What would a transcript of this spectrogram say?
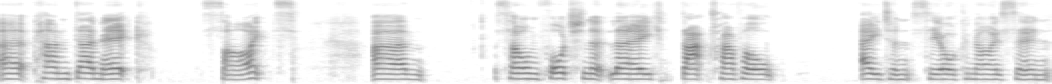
a pandemic sites um so unfortunately that travel agency organising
